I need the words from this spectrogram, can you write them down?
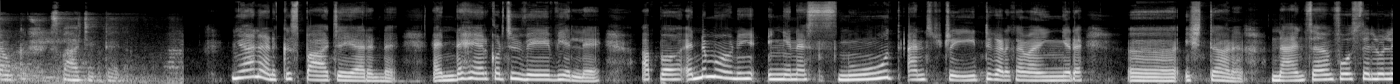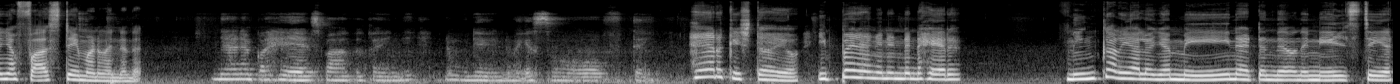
നമുക്ക് സ്പാ ചെയ്തിട്ട് തരാം. ഞാൻ ഇടയ്ക്ക് സ്പാ ചെയ്യാറുണ്ട്. എന്റെ ഹെയർ കുറച്ച് വേവി അല്ലേ? അപ്പോൾ എന്റെ മോണി ഇങ്ങനെ സ്മൂത്ത് ആൻഡ് സ്ട്രെയിറ്റ് കിടക്കാൻ ഭയങ്കര ഇഷ്ടമാണ് നയൻ സെവൻ ഫോർ സെല്ലുള്ളിൽ ഞാൻ ഫസ്റ്റ് ടൈമാണ് വന്നത്. ഞാനപ്പോൾ ഹെയർ സ്പാ ഒക്കെ കഴിഞ്ഞ് മുടി ഭയങ്കര സോഫ്റ്റായി ഹെയർ ഒക്കെ ഇഷ്ടമായോ ഇപ്പം എങ്ങനെയുണ്ട് എന്റെ ഹെയർ നിങ്ങൾക്കറിയാലോ ഞാൻ മെയിനായിട്ട് എന്താ പറയുക നെയിൽസ് ചെയ്യാൻ.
